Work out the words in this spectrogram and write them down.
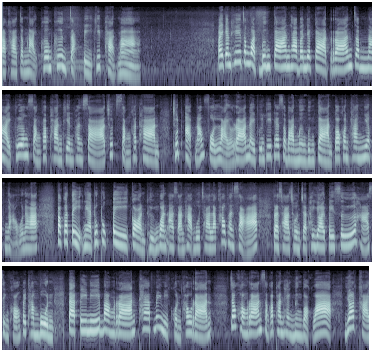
ราคาจำหน่ายเพิ่มขึ้นจากปีที่ผ่านมา ไปกันที่จังหวัดบึงการค่ะบรรยากาศร้านจำหน่ายเครื่องสังฆพันธ์เทียนพรรษา ชุดสังฆทาน ชุดอาบน้ำฝนหลายร้านในพื้นที่เทศบาลเมืองบึงการก็ค่อนข้างเงียบเหงานะคะ ปกติเนี่ยทุกๆ ปีก่อนถึงวันอาสาฬหบูชาและเข้าพรรษา ประชาชนจะทยอยไปซื้อหาสิ่งของไปทำบุญ แต่ปีนี้บางร้านแทบไม่มีคนเข้าร้าน เจ้าของร้านสังฆพันธ์แห่งหนึ่งบอกว่า ยอดขาย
